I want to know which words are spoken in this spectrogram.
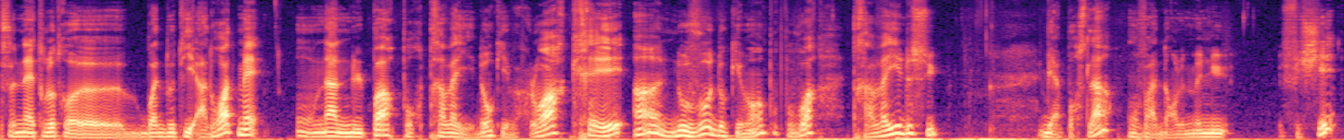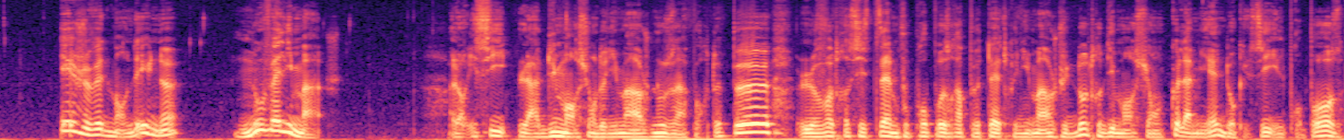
fenêtre, l'autre euh, boîte d'outils à droite, mais on n'a nulle part pour travailler. Donc il va falloir créer un nouveau document pour pouvoir travailler dessus. Eh bien pour cela, on va dans le menu Fichier, et je vais demander une nouvelle image. Alors ici, la dimension de l'image nous importe peu, votre système vous proposera peut-être une image d'une autre dimension que la mienne, donc ici il propose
